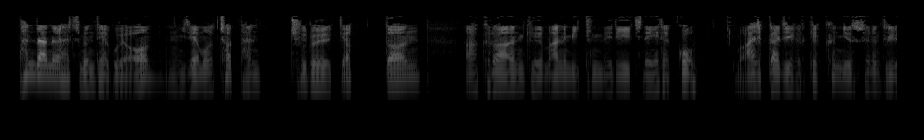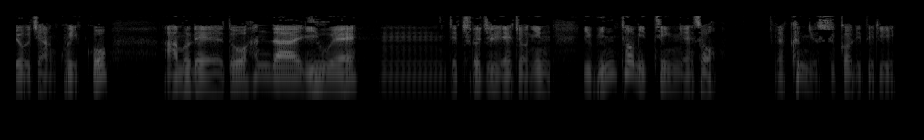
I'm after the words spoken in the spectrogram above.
판단을 하시면 되고요. 음, 이제 뭐 첫 단추를 꼈던 아, 그러한 그 많은 미팅들이 진행이 됐고 뭐 아직까지 그렇게 큰 뉴스는 들려오지 않고 있고 아무래도 한 달 이후에 음, 이제 치러질 예정인 이 winter meeting에서 큰 뉴스거리들이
